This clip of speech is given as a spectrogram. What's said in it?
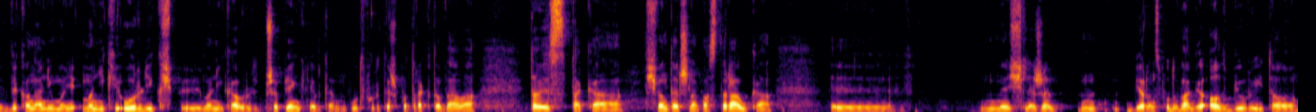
w wykonaniu Moni- Moniki Urlik. Monika Urlik przepięknie ten utwór też potraktowała. To jest taka świąteczna pastorałka. Y, Myślę, że biorąc pod uwagę odbiór i to,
